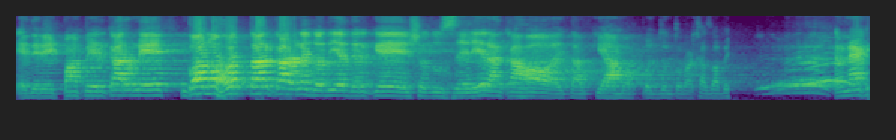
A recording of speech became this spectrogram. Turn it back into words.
এদের এই পাপের কারণে, গণহত্যার কারণে যদি এদেরকে শুধু জেলে রাখা হয় তাও কিয়ামত পর্যন্ত রাখা যাবে। এক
